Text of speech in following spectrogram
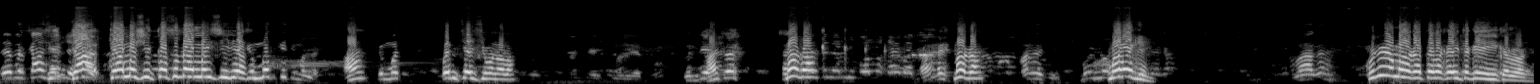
त्या त्या म्हशी कसं दाम म्हशी किंमत किती म्हणलं? हा किंमत? पंच्याऐंशी म्हणाला? मागा. मागा. मागा की कुणी मागा? त्याला काही तर काही करावं लागेल.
